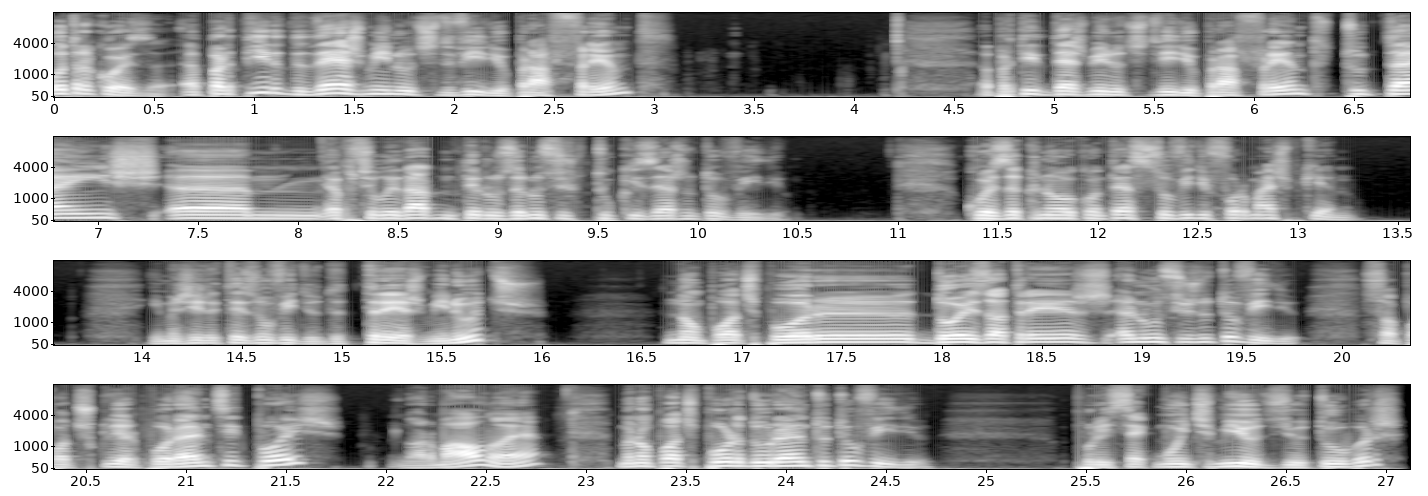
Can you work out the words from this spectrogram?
Outra coisa, a partir de 10 minutos de vídeo para a frente, a partir de 10 minutos de vídeo para a frente, tu tens hum, a possibilidade de meter os anúncios que tu quiseres no teu vídeo. Coisa que não acontece se o vídeo for mais pequeno. Imagina que tens um vídeo de 3 minutos, não podes pôr uh, dois ou três anúncios no teu vídeo. Só podes escolher pôr antes e depois, normal, não é? Mas não podes pôr durante o teu vídeo. Por isso é que muitos miúdos youtubers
